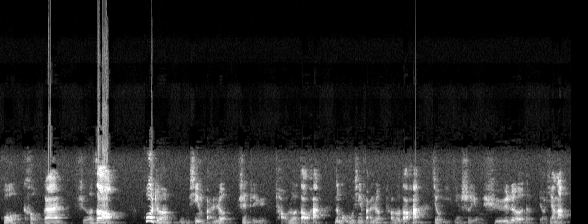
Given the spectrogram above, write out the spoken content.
或口干舌燥。或者五心烦热，甚至于潮热盗汗，那么五心烦热、潮热盗汗就已经是有虚热的表现了。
